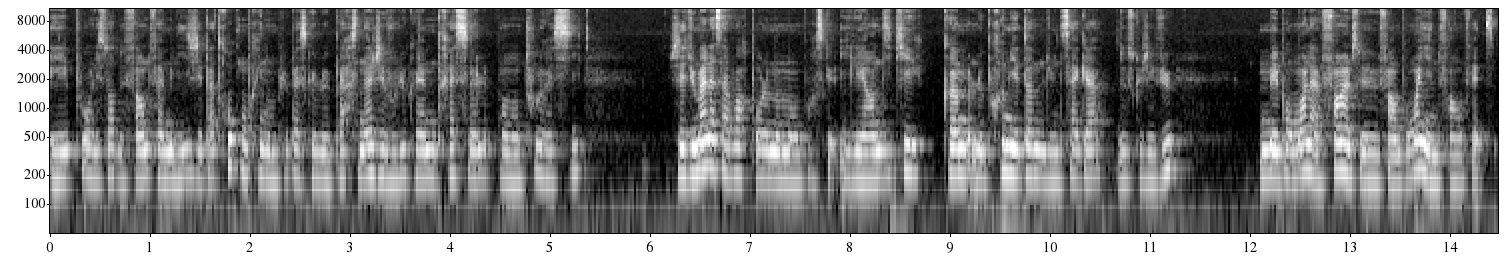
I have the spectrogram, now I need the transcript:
Et pour l'histoire de Found Family, j'ai pas trop compris non plus parce que le personnage évolue quand même très seul pendant tout le récit. J'ai du mal à savoir pour le moment parce qu'il est indiqué comme le premier tome d'une saga de ce que j'ai vu. Mais pour moi, la fin, elle se... enfin, pour moi, il y a une fin en fait.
